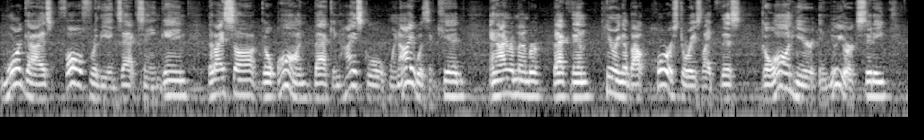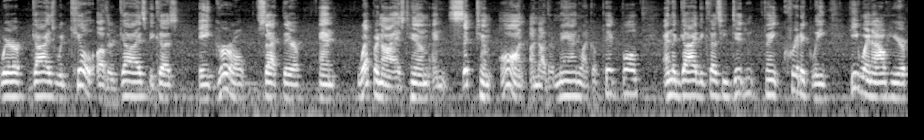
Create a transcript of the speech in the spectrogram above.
more guys fall for the exact same game that I saw go on back in high school when I was a kid. And I remember back then hearing about horror stories like this go on here in New York City where guys would kill other guys because a girl sat there and weaponized him and sicked him on another man like a pit bull. And the guy, because he didn't think critically, he went out here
